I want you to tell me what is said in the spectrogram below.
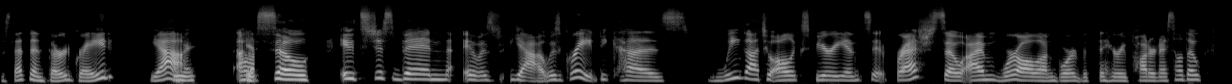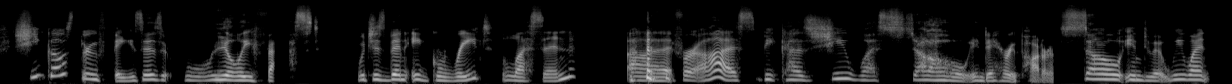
Was that then third grade? Yeah. Okay. Uh. So it's just been, it was, yeah, it was great because we got to all experience it fresh. So I'm, we're all on board with the Harry Potterness, although she goes through phases really fast, which has been a great lesson uh, for us because she was so into Harry Potter, so into it. We went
